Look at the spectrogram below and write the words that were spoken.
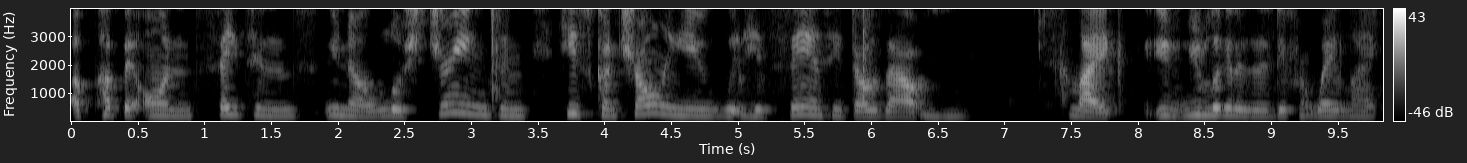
a puppet on satan's you know little strings and he's controlling you with his sins he throws out. Mhm. like you, you look at it a different way like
